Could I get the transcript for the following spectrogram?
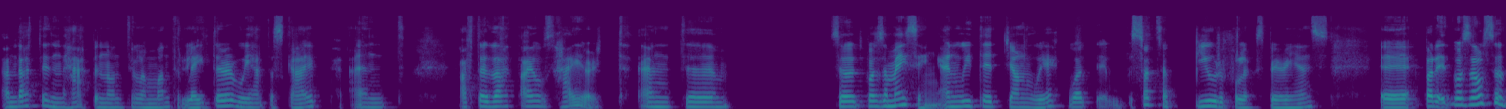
and that didn't happen until a month later. We had the Skype, and after that, I was hired, and um, so it was amazing. And we did John Wick. What such a beautiful experience. Uh, but it was also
